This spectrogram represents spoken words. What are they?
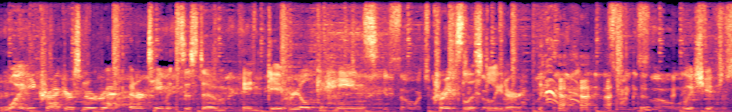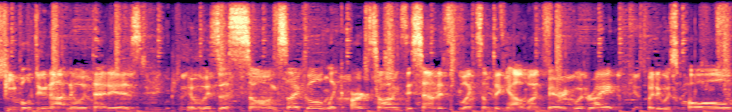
Whitey Cracker's Nerd Rap Entertainment System, and Gabriel Kahane's Craigslistlieder. Which, if people do not know what that is, it was a song cycle, like art songs. They sounded like something Alban Berg would write, but it was all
